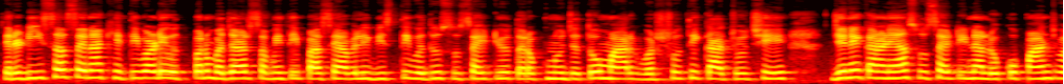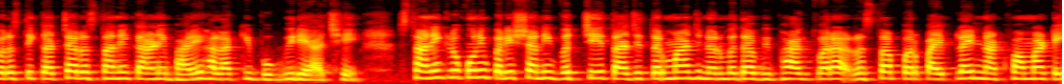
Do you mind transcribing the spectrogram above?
ત્યારે ડીસા શહેરના ખેતીવાડી ઉત્પન્ન બજાર સમિતિ પાસે આવેલી વીસથી વધુ સોસાયટીઓ તરફનો જતો માર્ગ વર્ષોથી કાચો છે, જેને કારણે આ સોસાયટીના લોકો પાંચ વર્ષથી કાચા રસ્તાને કારણે ભારે હાલાકી ભોગવી રહ્યા છે. સ્થાનિક લોકોની પરેશાની વચ્ચે તાજેતરમાં જ નર્મદા વિભાગ દ્વારા રસ્તા પર પાઇપલાઇન નાખવા માટે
